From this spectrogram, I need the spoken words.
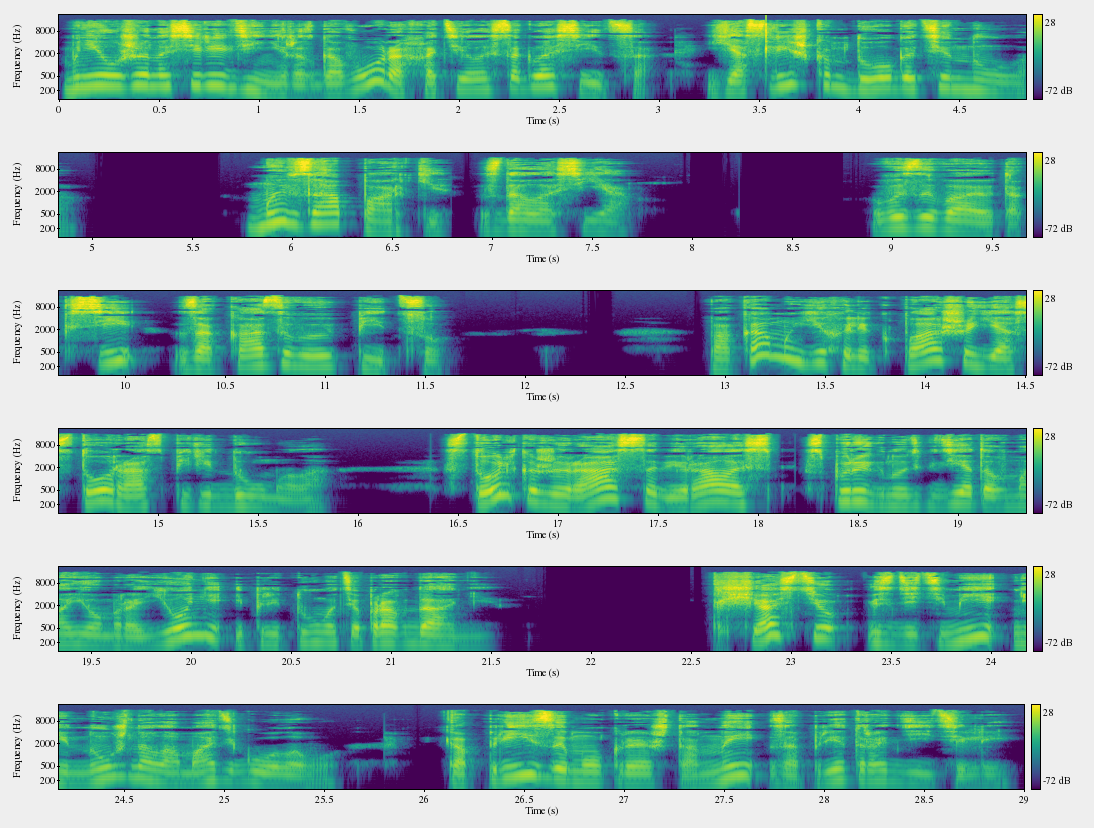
Мне уже на середине разговора хотелось согласиться. Я слишком долго тянула. Мы в зоопарке, сдалась я. Вызываю такси, заказываю пиццу. Пока мы ехали к Паше, я сто раз передумала. Столько же раз собиралась спрыгнуть где-то в моем районе и придумать оправдание. К счастью, с детьми не нужно ломать голову. Капризы, мокрые штаны, запрет родителей.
